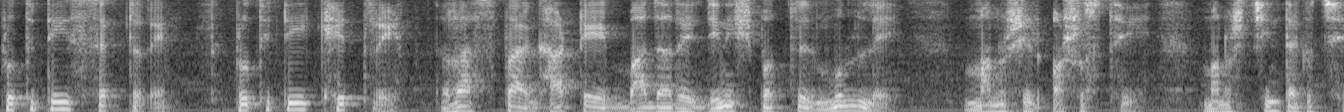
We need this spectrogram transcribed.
প্রতিটি সেক্টরে, প্রতিটি ক্ষেত্রে রাস্তা ঘাটে বাজারে জিনিসপত্রের মূল্যে মানুষের অস্বস্তি। মানুষ চিন্তা করছে,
